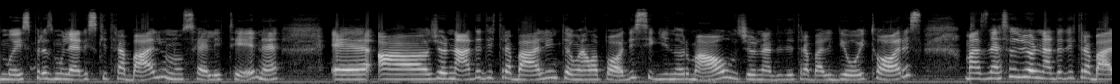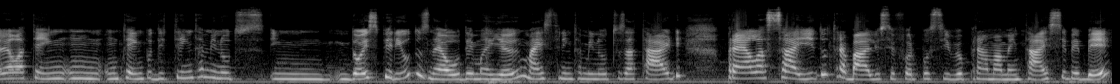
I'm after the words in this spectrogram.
mães, para as mulheres que trabalham no CLT, né? É a jornada de trabalho, então ela pode seguir normal, jornada de trabalho de 8 horas, mas nessa jornada de trabalho ela tem um, um tempo de 30 minutos em, em, dois períodos, né? Ou de manhã, mais 30 minutos à tarde, para ela sair do trabalho, se for possível, para amamentar esse bebê,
